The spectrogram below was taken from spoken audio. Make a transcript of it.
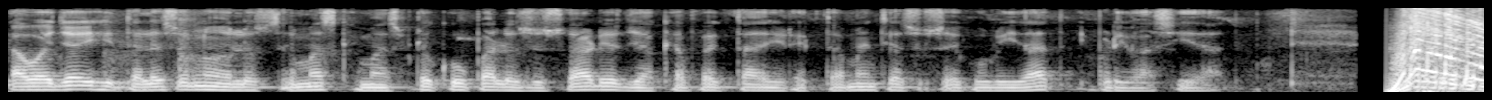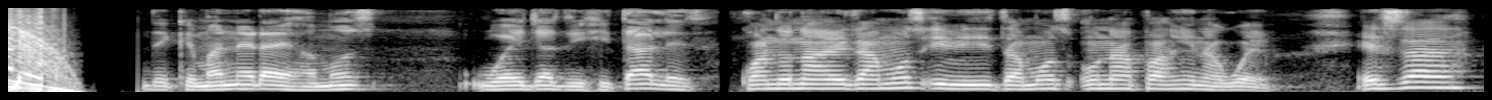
La huella digital es uno de los temas que más preocupa a los usuarios ya que afecta directamente a su seguridad y privacidad. ¿De qué manera dejamos huellas digitales? Cuando navegamos y visitamos una página web, esta,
